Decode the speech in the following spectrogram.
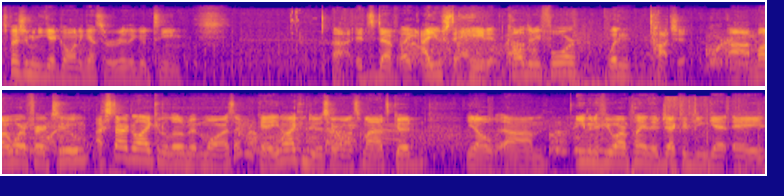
especially when you get going against a really good team. Uh, it's definitely like I used to hate it. Call of Duty 4 wouldn't touch it. Uh, Modern Warfare 2, I started to like it a little bit more. I was like, okay, you know, I can do this every once in a while. It's good. You know, um, even if you are playing the objective, you can get a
